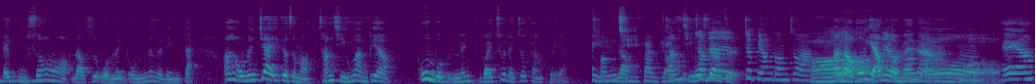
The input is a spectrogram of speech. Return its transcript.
哎、欸，古时候哦，老师，我们我们那个年代啊，我们嫁一个什么长期换票，我们我们不爱出来做工课啊。长期饭票，长期饭票的就不用工作啊，啊，老公养我们啊，哦，嘿啊，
